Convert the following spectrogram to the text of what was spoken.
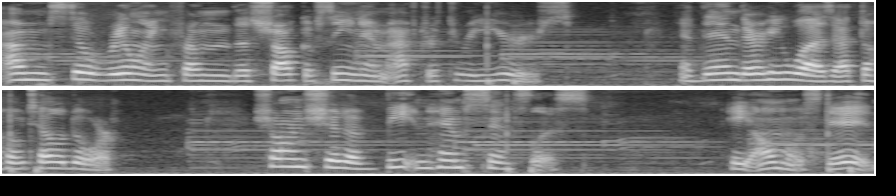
I'm still reeling from the shock of seeing him after three years. And then there he was at the hotel door. Sean should have beaten him senseless. He almost did.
